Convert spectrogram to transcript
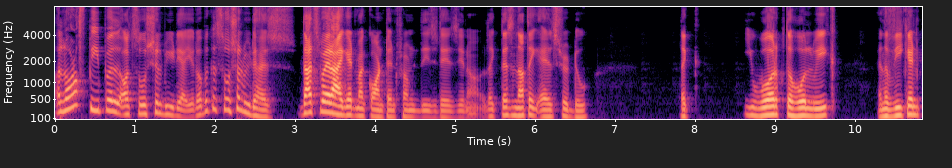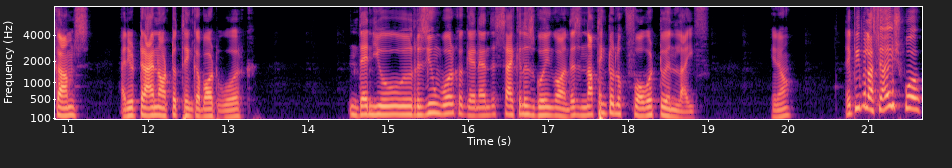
a lot of people on social media you know because social media is that's where i get my content from these days you know. Like there's nothing else to do. Like you work the whole week and the weekend comes and you try not to think about work. And then you resume work again and this cycle is going on. There's nothing to look forward to in life you know. Like people ask me Ayush, well,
